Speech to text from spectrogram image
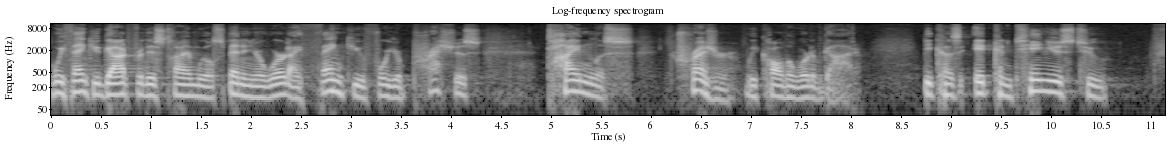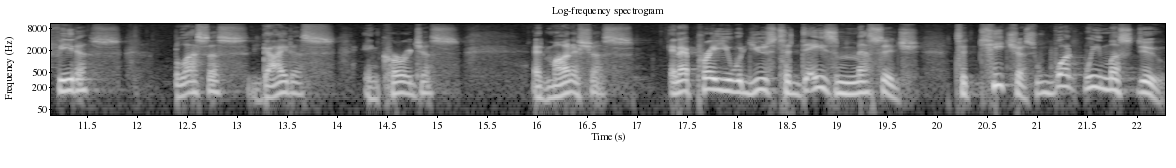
We thank you, God, for this time we'll spend in your word. I thank you for your precious, timeless treasure we call the word of God because it continues to feed us, bless us, guide us, encourage us, admonish us. And I pray you would use today's message to teach us what we must do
